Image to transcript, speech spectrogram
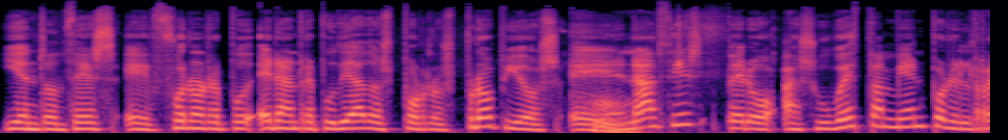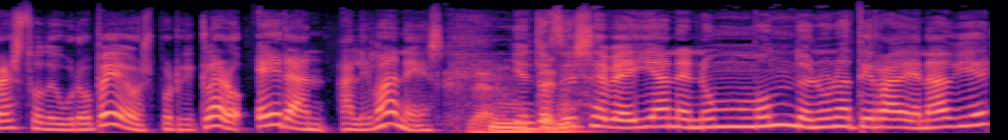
y entonces eh, fueron repu eran repudiados por los propios oh. nazis, pero a su vez también por el resto de europeos, porque claro, eran alemanes. Claro. Y entonces se veían en un mundo, en una tierra de nadie,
